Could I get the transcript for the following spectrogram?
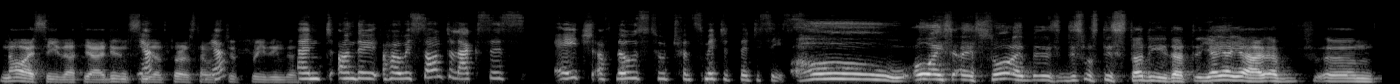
Now I see that. Yeah, I didn't see yeah. that first. I was just reading that. And on the horizontal axis age of those who transmitted the disease. Oh, oh, I, I saw. I, this was this study that. Yeah, yeah, yeah. I've um,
